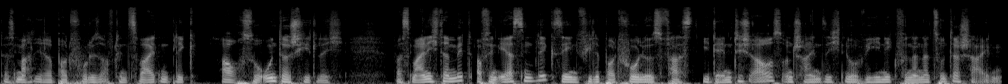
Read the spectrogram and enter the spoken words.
Das macht ihre Portfolios auf den zweiten Blick auch so unterschiedlich. Was meine ich damit? Auf den ersten Blick sehen viele Portfolios fast identisch aus und scheinen sich nur wenig voneinander zu unterscheiden.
